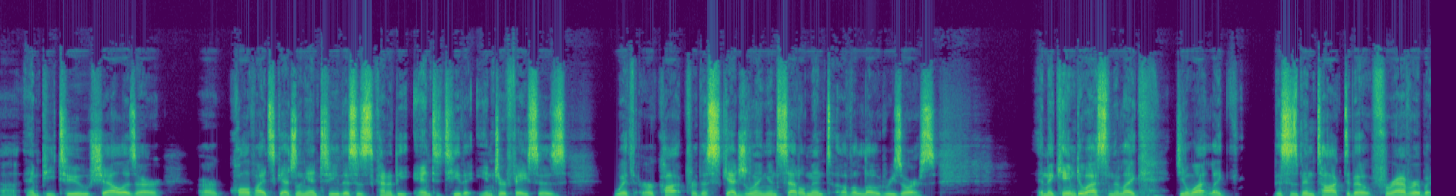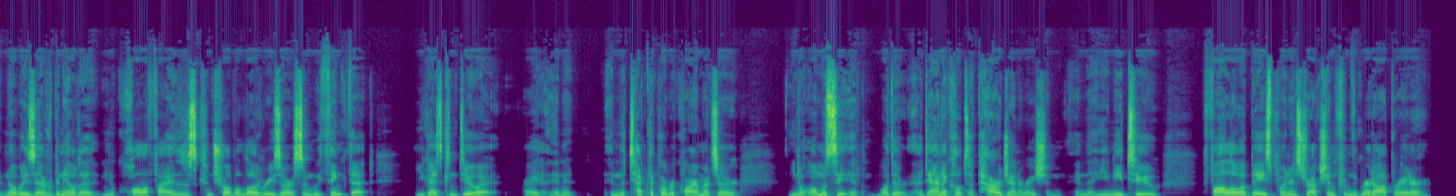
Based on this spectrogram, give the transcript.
uh, MP2 Shell as our our qualified scheduling entity. This is kind of the entity that interfaces with ERCOT for the scheduling and settlement of a load resource. And they came to us and they're like, you know what? Like this has been talked about forever, but nobody's ever been able to, you know, qualify as this controllable load resource. And we think that you guys can do it, right? And it and the technical requirements are, you know, almost well, they're identical to power generation in that you need to follow a base point instruction from the grid operator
